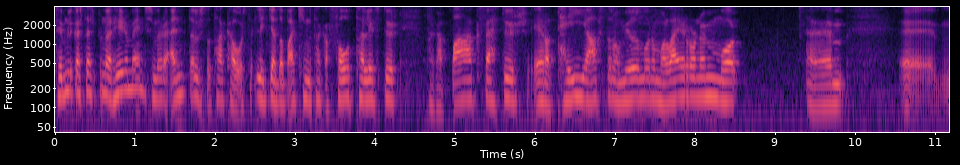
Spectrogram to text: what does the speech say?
fimmlíkastelpunar hýrum einn sem eru endalist að taka ást, líkjand á bakkinu, taka fótaliftur taka bakfettur, er að tegja aftan á mjöðmónum og læronum og um, um,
